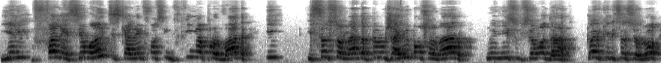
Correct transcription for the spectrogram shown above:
e ele faleceu antes que a lei fosse, enfim, aprovada e, e sancionada pelo Jair Bolsonaro no início do seu mandato. Claro que ele sancionou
